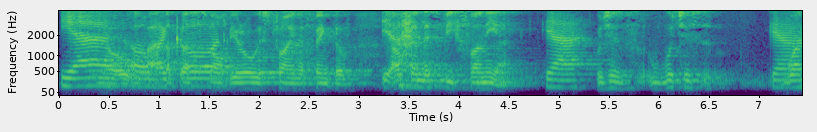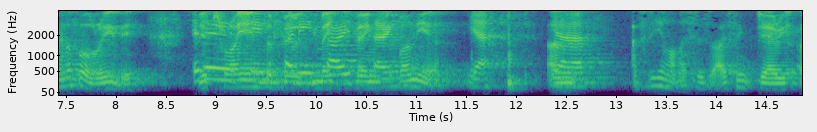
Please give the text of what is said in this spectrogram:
Yes. You know, oh at my god. stop, you're always trying to think of Yeah. how can this be funnier, Yeah. which is which is Yeah. wonderful, really. It You're trying to the funny fi- side make things, things. funnier. Yes. And, yeah. and to be honest, is I think Jerry. I,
